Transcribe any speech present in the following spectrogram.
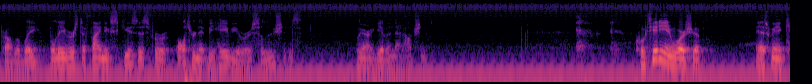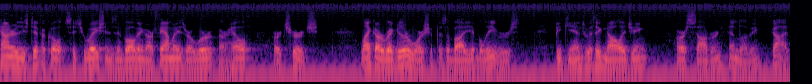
probably, believers to find excuses for alternate behavior or solutions. We aren't given that option. Quotidian worship, as we encounter these difficult situations involving our families, our work, our health, our church, like our regular worship as a body of believers, begins with acknowledging our sovereign and loving God.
